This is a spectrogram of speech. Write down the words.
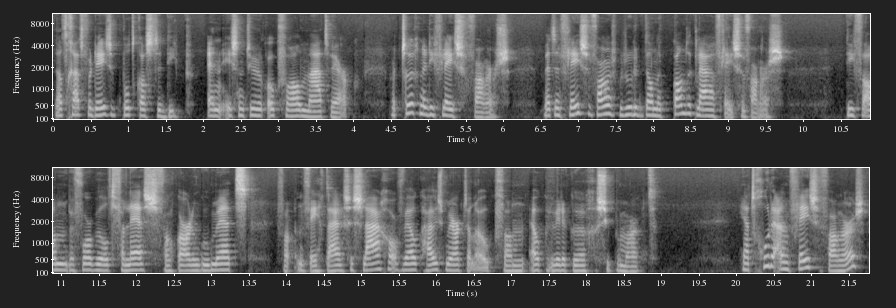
dat gaat voor deze podcast te diep en is natuurlijk ook vooral maatwerk. Maar terug naar die vleesvervangers. Met een vleesvervangers bedoel ik dan de kant-en-klare vleesvervangers. Die van bijvoorbeeld Valles, van Garden Gourmet, van een vegetarische slager of welk huismerk dan ook van elke willekeurige supermarkt. Ja, het goede aan vleesvervangers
